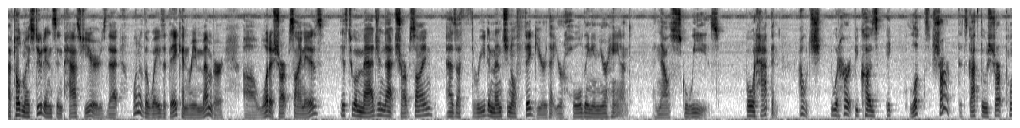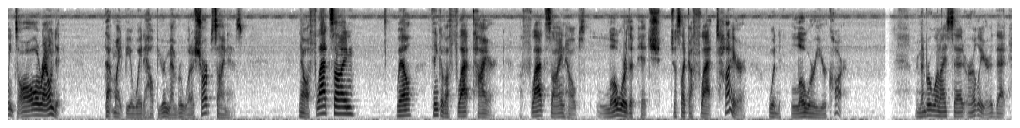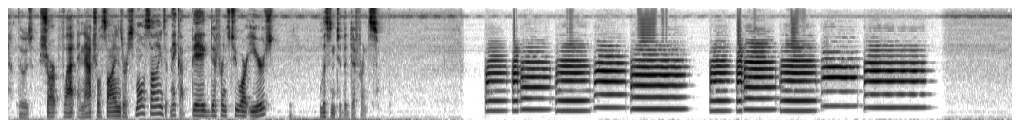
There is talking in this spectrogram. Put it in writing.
I've told my students in past years that one of the ways that they can remember uh, what a sharp sign is, is to imagine that sharp sign as a three dimensional figure that you're holding in your hand and now squeeze. What would happen? Ouch, it would hurt because it looks sharp. It's got those sharp points all around it. That might be a way to help you remember what a sharp sign is. Now, a flat sign, well, think of a flat tire. A flat sign helps lower the pitch, just like a flat tire would lower your car. Remember when I said earlier that those sharp, flat, and natural signs are small signs that make a big difference to our ears? Listen to the difference.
